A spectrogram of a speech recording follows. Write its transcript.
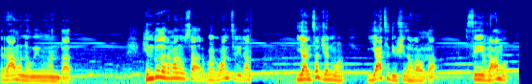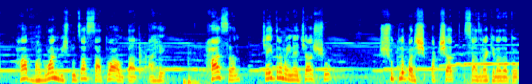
रामनवमी म्हणतात. हिंदू धर्मानुसार भगवान श्रीराम यांचा जन्म याच दिवशी झाला होता. श्रीराम हा भगवान विष्णूचा सातवा अवतार आहे. हा सण चैत्र महिन्याच्या शु शुक्ल पर्श पक्षात साजरा केला जातो.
